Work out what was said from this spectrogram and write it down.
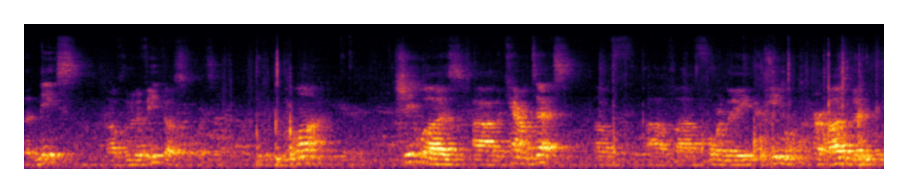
the niece of Ludovico Sforza, in Milan. She was uh, the countess of, of uh, Forlì and Imola. Her husband,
